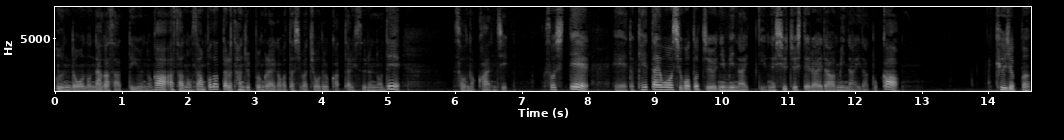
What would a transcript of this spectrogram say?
運動の長さっていうのが朝のお散歩だったら30分ぐらいが私はちょうどよかったりするのでそんな感じ。そしてえーと、携帯を仕事中に見ないっていうね集中してる間は見ないだとか90分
